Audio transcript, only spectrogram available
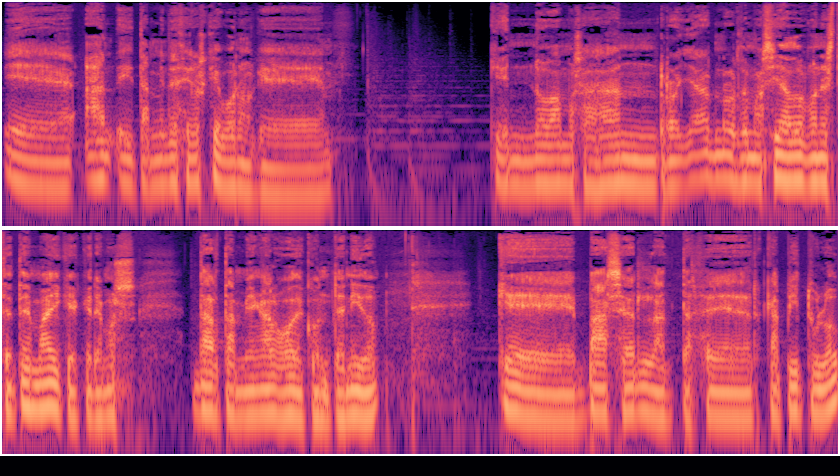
Eh, y también deciros que bueno que que no vamos a enrollarnos demasiado con este tema y que queremos dar también algo de contenido que va a ser el tercer capítulo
